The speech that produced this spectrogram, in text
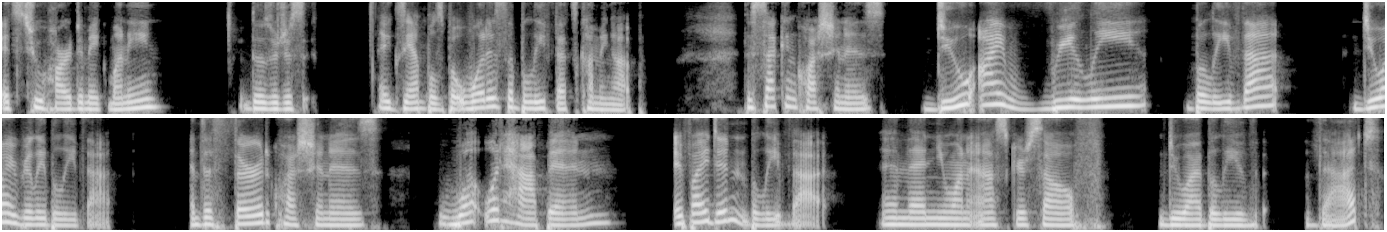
it's too hard to make money those are just examples but what is the belief that's coming up the second question is do I really believe that? Do I really believe that? And the third question is, what would happen if I didn't believe that? And then you want to ask yourself, do I believe that?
